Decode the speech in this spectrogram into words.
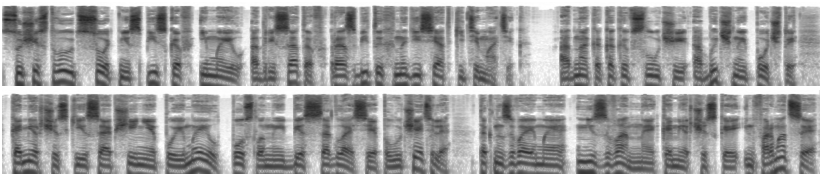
Существуют сотни списков email-адресатов, разбитых на десятки тематик. Однако, как и в случае обычной почты, коммерческие сообщения по email, посланные без согласия получателя, так называемая незваная коммерческая информация,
